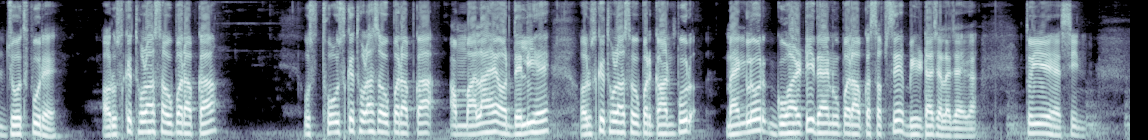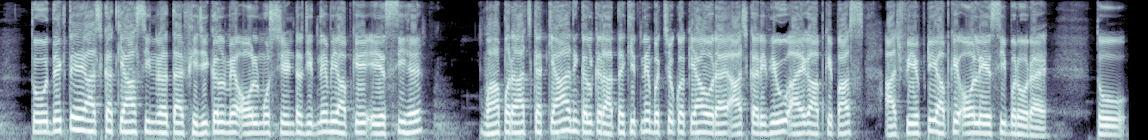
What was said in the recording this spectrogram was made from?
जोधपुर है। और उसके थोड़ा सा ऊपर आपका उस थो, उसके थोड़ा सा ऊपर आपका अम्बाला है और दिल्ली है और उसके थोड़ा सा ऊपर कानपुर, मैंगलोर, गुवाहाटी, दैन ऊपर आपका सबसे बीटा चला जाएगा। तो ये है सीन तो देखते हैं आज का क्या सीन रहता है फ़िज़िकल में। ऑलमोस्ट सेंटर जितने भी आपके एएससी है, वहाँ पर आज का क्या निकल कर आता है, कितने बच्चों का क्या हो रहा है, आज का रिव्यू आएगा आपके पास। आज पी आपके ऑल एएससी पर हो रहा है। तो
